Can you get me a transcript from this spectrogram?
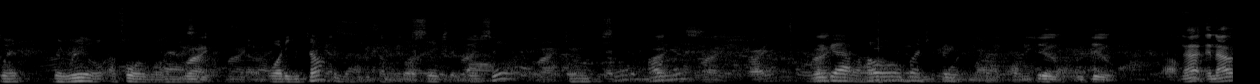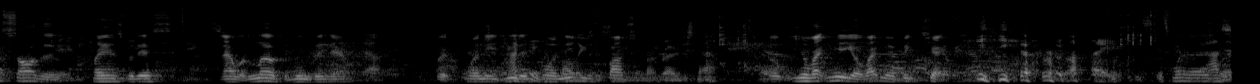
with the real affordable housing. Right, right. What are you talking about? Sixty percent, ten percent, almost? Right. We Right. got a whole bunch of people. We do, we do. And I, and I saw the plans for this, and I would love to move in there. But we'll need you to, we'll need you to sponsor. So, you know, write me, here you go, write me a big check. Yeah, right. It's one of those I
